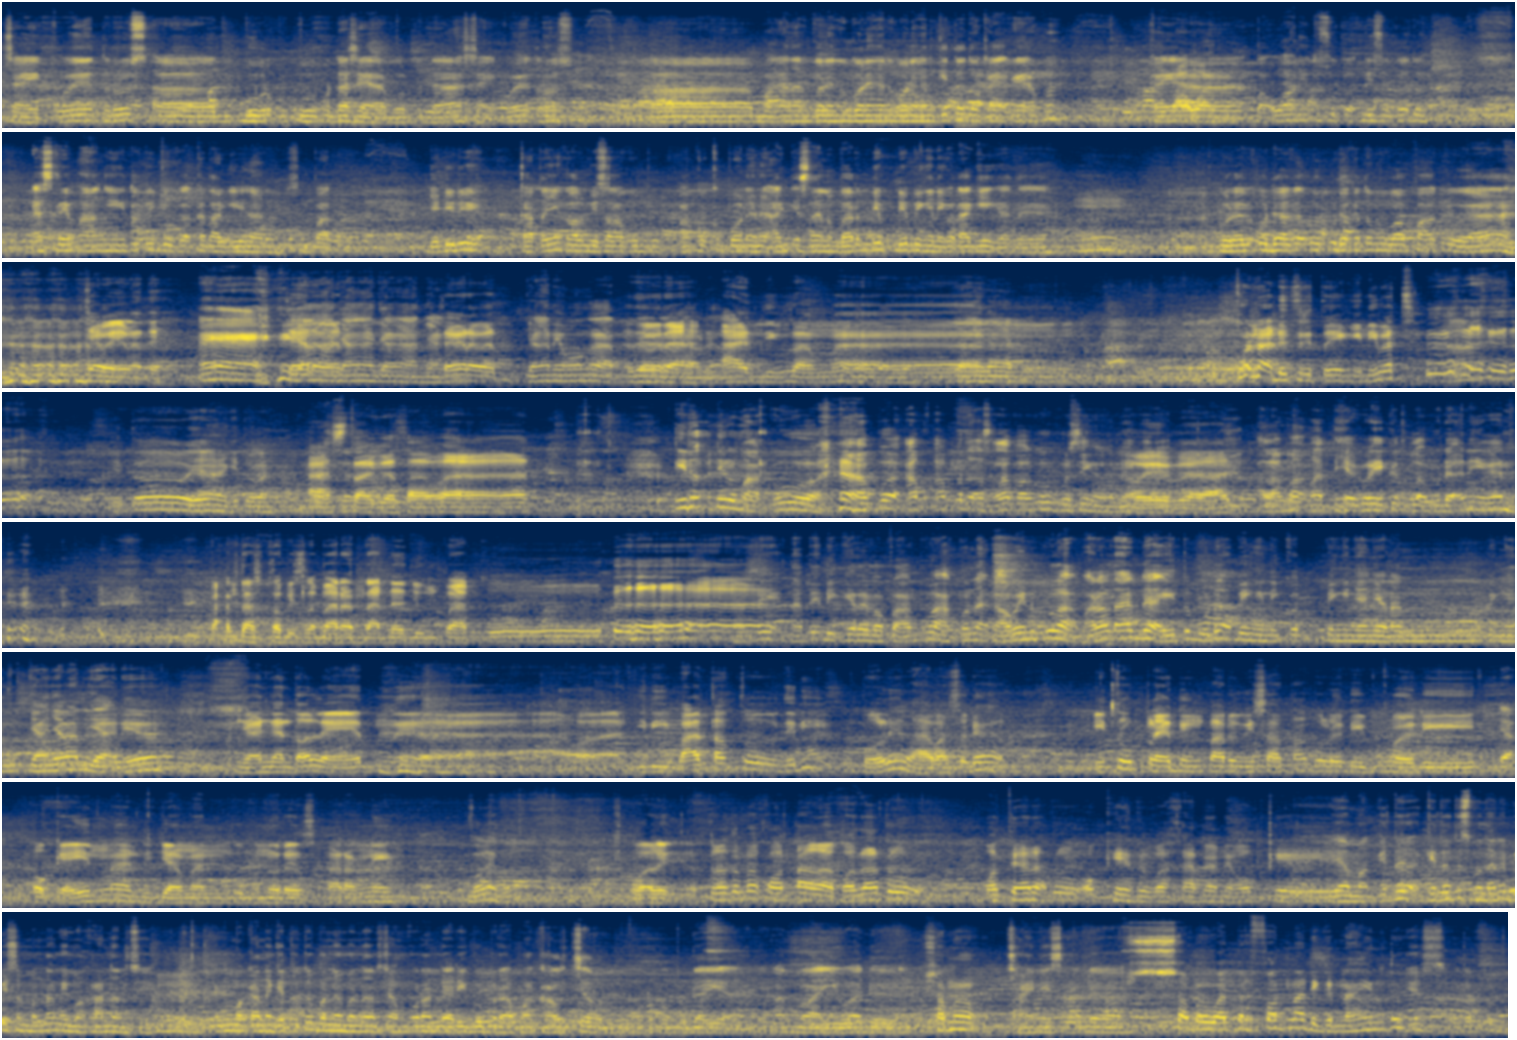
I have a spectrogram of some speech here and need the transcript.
Cekwe terus eh, bubur, bubur pedas ya bubur pedas cekwe terus eh, makanan gorengan gorengan gorengan kita tuh kayak kayak apa? Kayak bakwan itu suka dia suka tuh. Es krim angin itu tuh juga ketagihan sempat jadi dia katanya kalau misal aku aku ke Pontianak lagi selain lebaran dia dia pengen ikut lagi katanya. Hmm. udah udah udah ketemu bapak aku ya. Cewek mati eh Cewek jangan lewat. jangan jangan jangan. Cewek lewat. jangan diomongkan itu udah anjing sama. Jangan, jangan. kok ada ceritanya gini mat? Itu ya gitulah. Astaga sawat di, di rumahku apa apa, apa tak salah aku pusing aku oh iya alamak mati aku ikut pula muda nih kan pantas kok habis lebaran tak ada jumpaku nanti nanti dikira bapak aku aku nak kawin pula. Padahal tak ada. Itu budak pengen ikut pengen jalan-jalan pengen jalan-jalan ya dia? Jangan toilet. Ya. jadi mantap tuh. Jadi boleh lah. Maksudnya itu planning pariwisata boleh di mulai di Ya. okein lah di zaman gubernur yang sekarang nih. Boleh kok boleh. Terutama kota lah. Kota tuh Pontianak tuh oke tuh makanan yang oke. Ya mak kita kita tuh sebenarnya bisa menang di makanan sih. Karena makanan kita tuh benar-benar campuran dari beberapa culture beberapa budaya Ya kan? Melayu ada sama Chinese ada. sama waterfront lah digenain tuh. Yes betul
